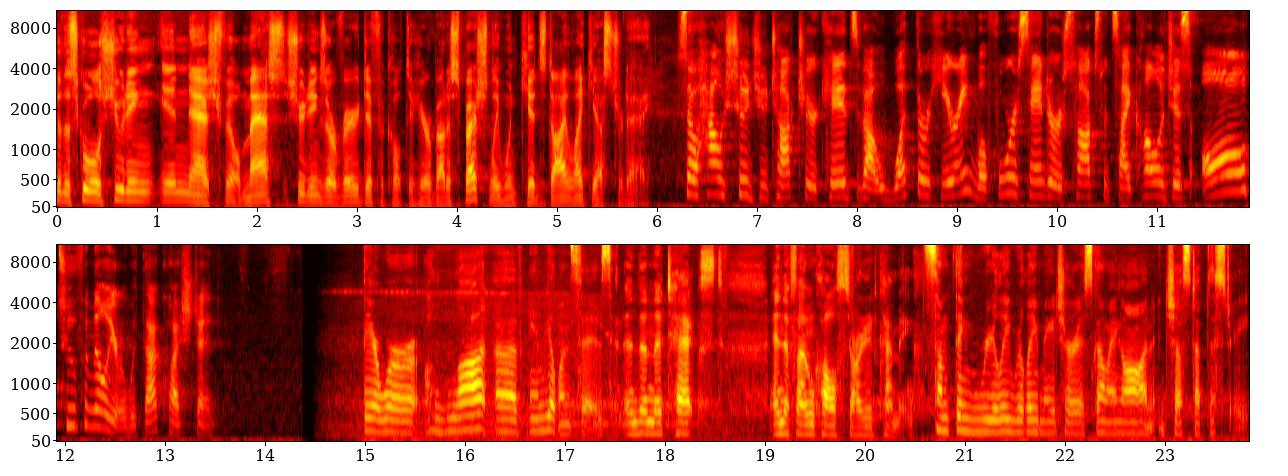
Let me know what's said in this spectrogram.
To the school shooting in Nashville. Mass shootings are very difficult to hear about, especially when kids die like yesterday. So how should you talk to your kids about what they're hearing? Well, Forrest Sanders talks with psychologists all too familiar with that question. There were a lot of ambulances. And then the text and the phone calls started coming. Something really, really major is going on just up the street.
